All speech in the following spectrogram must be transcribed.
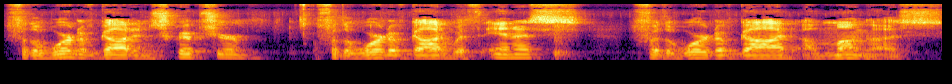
For the Word of God in Scripture, for the Word of God within us, for the Word of God among us,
